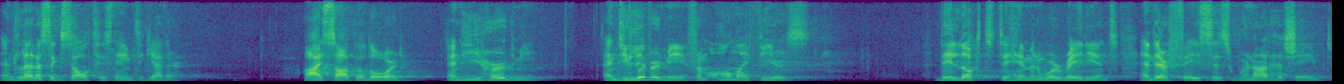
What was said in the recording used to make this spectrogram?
and let us exalt his name together. I sought the Lord, and he heard me, and delivered me from all my fears. They looked to him and were radiant, and their faces were not ashamed.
